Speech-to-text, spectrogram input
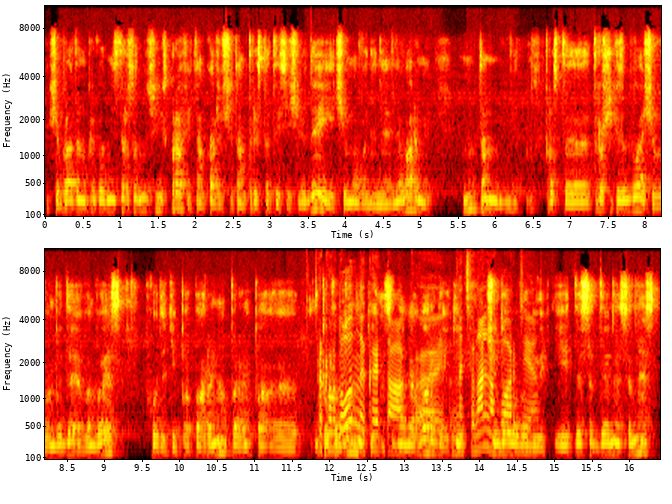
якщо брати, наприклад, Міністерство внутрішніх справ, і там кажуть, що там 300 тисяч людей, і чому вони не, не в армії, ну там просто трошки забувають, що в МВД, в МВС входить і по, пограню- по, по, е, Прикордонники, Національна так, гвардія, е, які Національна чудово гвардія. воюють, і ДНСНС.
